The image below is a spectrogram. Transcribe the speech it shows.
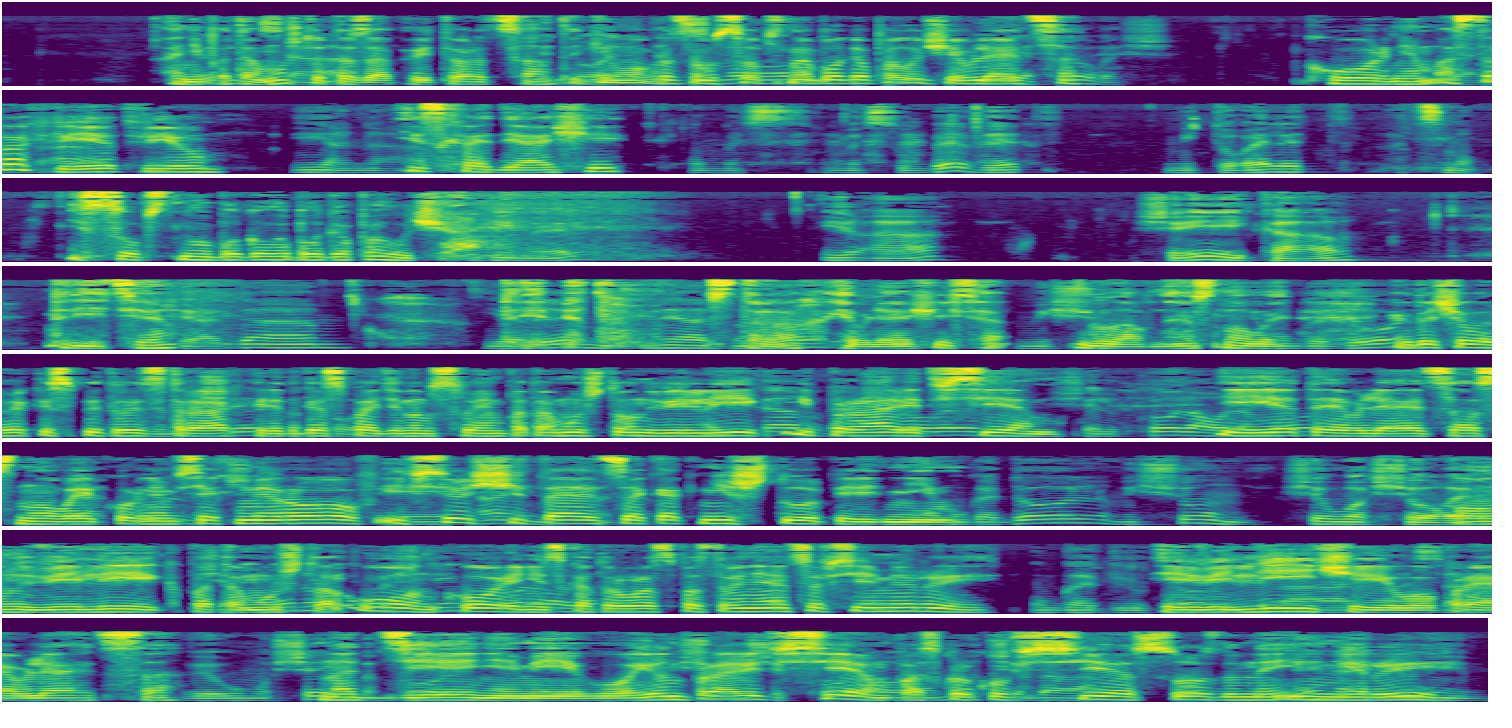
а не потому, что это заповедь Творца. Таким образом, собственное благополучие является корнем, а страх — ветвью, исходящей из собственного благополучия. Третье. трепет, страх, являющийся главной основой. Когда человек испытывает страх перед Господином своим, потому что Он велик и правит всем, и это является основой и корнем всех миров, и все считается как ничто перед Ним. Он велик, потому что Он — корень, из которого распространяются все миры. И величие Его проявляется над дениями Его, и Он правит всем, поскольку все созданные им миры,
